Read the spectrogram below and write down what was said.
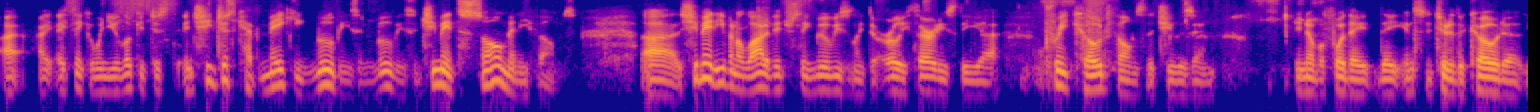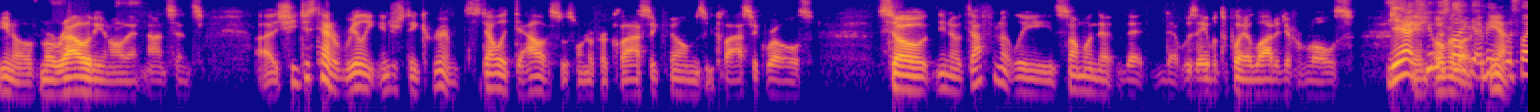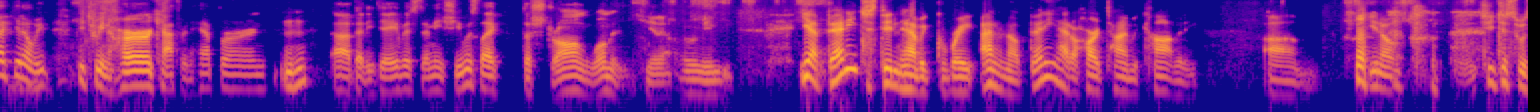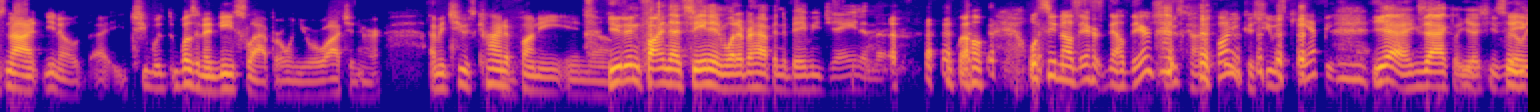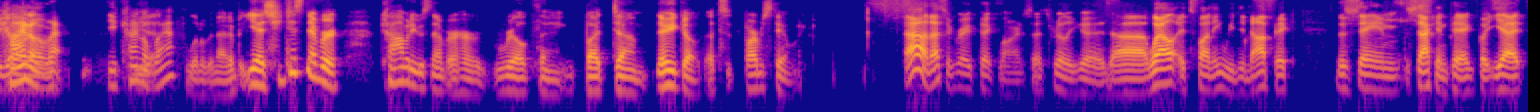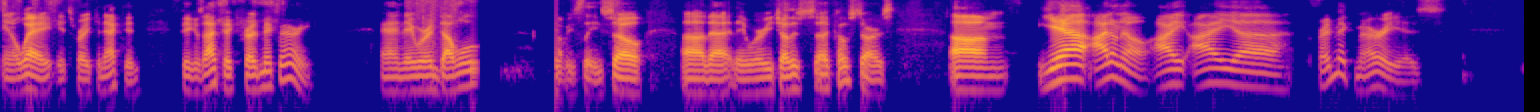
I, I I think when you look at just and she just kept making movies and movies and she made so many films. Uh, she made even a lot of interesting movies in like the early 30s, the uh, pre-code films that she was in. You know, before they they instituted the code, uh, you know, of morality and all that nonsense. Uh, she just had a really interesting career. Stella Dallas was one of her classic films and classic roles. So you know, definitely someone that that that was able to play a lot of different roles. Yeah, she was Overlord, like. I mean, yeah. it was like you know, we, between her, Katharine Hepburn, Mhm. Uh, Bette Davis. I mean, she was like the strong woman. You know, I mean, Yeah, Bette just didn't have a great. I don't know. Bette had a hard time with comedy. Um, you know, she just was not. You know, uh, she was wasn't a knee slapper when you were watching her. I mean, she was kind of funny in. Um, you didn't find that scene in whatever happened to Baby Jane and the. well, well, see now there, now there she was kind of funny because she was campy. yeah, exactly. Yeah, she's so really you kind of la- you kind of Yeah. laugh a little bit at it, but yeah, she just never comedy was never her real thing. But um, there you go. That's it. Barbara Stanwyck. Ah, that's a great pick, Lawrence. That's really good. Uh, well, it's funny we did not pick the same second pick, but yet in a way it's very connected because I picked Fred MacMurray, and they were in double, obviously. So uh, that they were each other's uh, co-stars. Um, yeah, I don't know. I I uh, Fred MacMurray is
